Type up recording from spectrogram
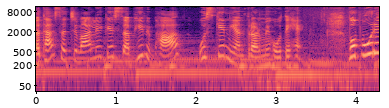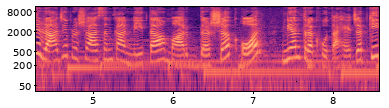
तथा सचिवालय के सभी विभाग उसके नियंत्रण में होते हैं। वो पूरे राज्य प्रशासन का नेता, मार्गदर्शक और नियंत्रक होता है, जबकि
